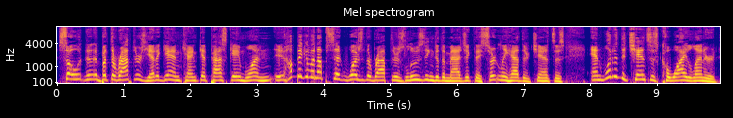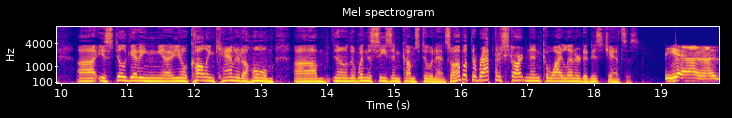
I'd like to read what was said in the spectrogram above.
so, but the Raptors yet again can't get past Game One. How big of an upset was the Raptors losing to the Magic? They certainly had their chance chances? And what are the chances Kawhi Leonard uh, is still getting, uh, you know, calling Canada home, um, you know, the, when the season comes to an end? So how about the Raptors start and Kawhi Leonard and his chances? Yeah,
